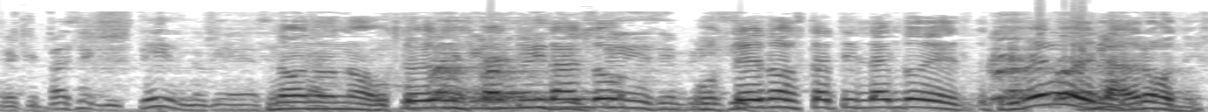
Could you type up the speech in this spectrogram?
Lo que pasa es que ustedes no quieren hacer No, no, no. Usted nos está tildando. Usted nos está tildando de. Primero de ladrones.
